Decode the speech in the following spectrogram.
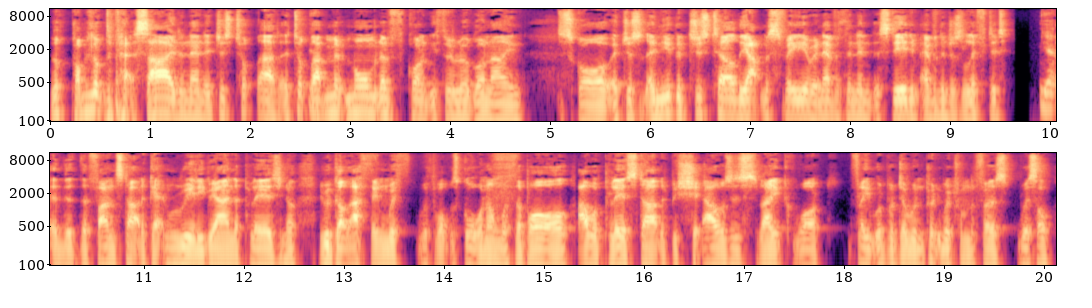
looked probably looked the better side, and then it just took that it took yeah. that moment of quality through Luke O'Nien to score. It just and you could just tell the atmosphere and everything in the stadium, everything just lifted yeah. The, the fans started getting really behind the players. You know, we got that thing with, with what was going on with the ball. Our players started to be shit houses, like what Fleetwood were doing pretty much from the first whistle.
